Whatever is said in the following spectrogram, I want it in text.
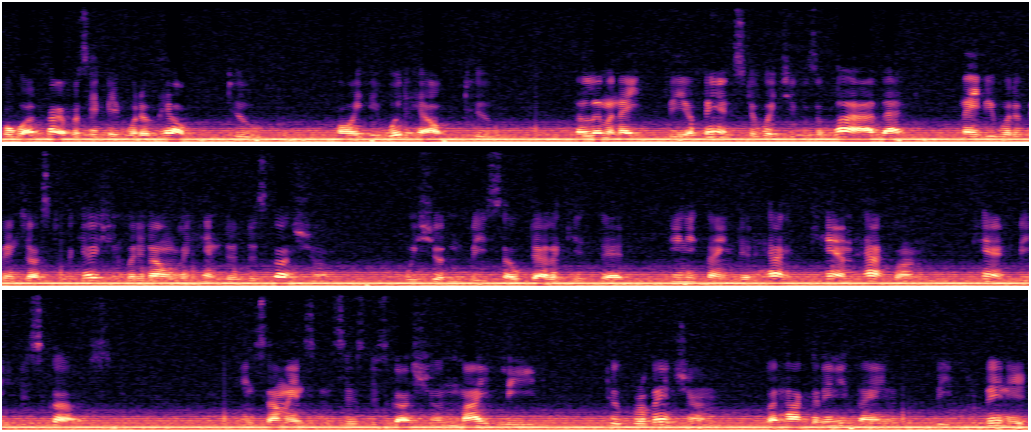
for what purpose, if it would have helped to, or if it would help to eliminate the offense to which it was applied, that maybe would have been justification, but it only hindered discussion. We shouldn't be so delicate that anything that ha can happen can't be discussed. In some instances, discussion might lead to prevention, but how could anything be prevented,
